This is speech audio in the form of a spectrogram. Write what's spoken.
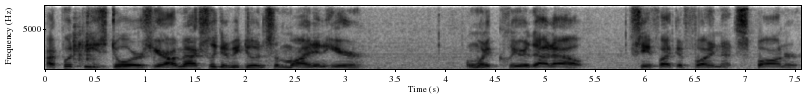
I put these doors here. I'm actually going to be doing some mining here. I'm going to clear that out. See if I can find that spawner.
